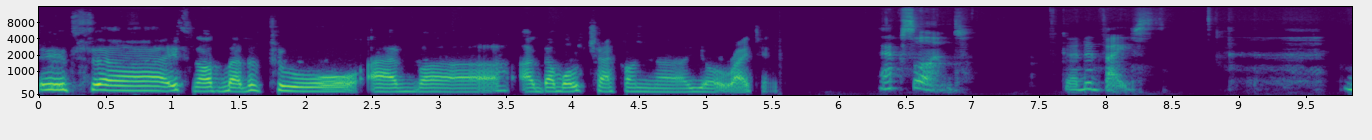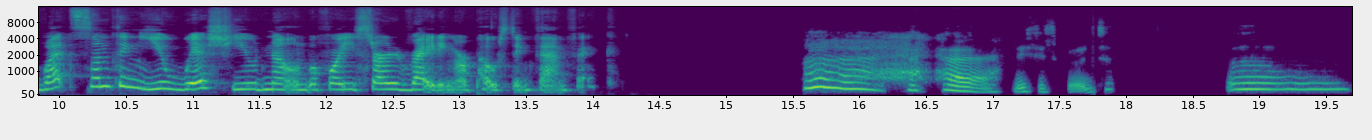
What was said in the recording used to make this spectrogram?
it's uh, it's not bad to have uh, a double check on uh, your writing. Excellent, good advice. What's something you wish you'd known before you started writing or posting fanfic? this is good. Um,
